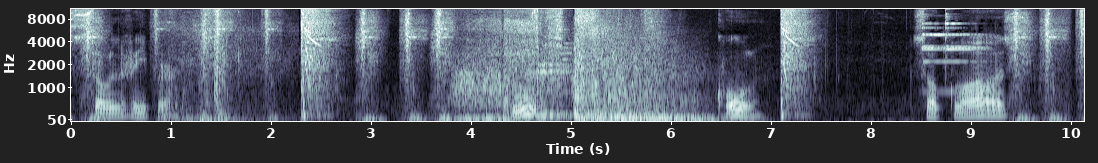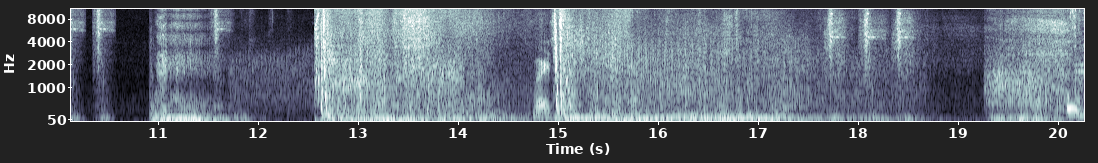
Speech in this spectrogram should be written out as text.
soul reaper Ooh. Cool so close where is that Ooh.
